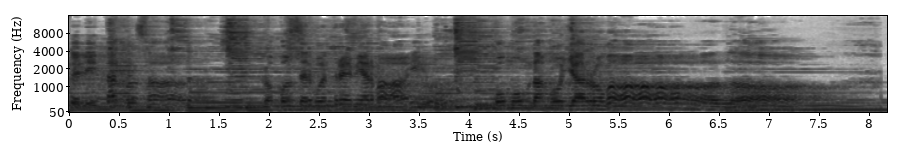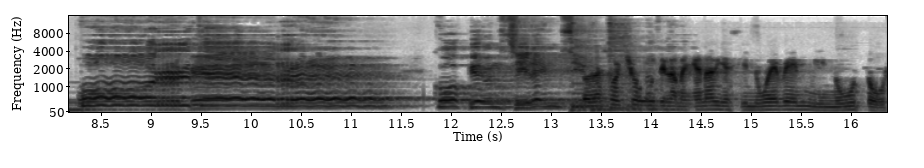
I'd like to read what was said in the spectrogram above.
De arandelitas rosadas. Lo conservo entre mi armario como una joya robada. Porque recopio en silencio. Son las 8 de la mañana, 19 minutos.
